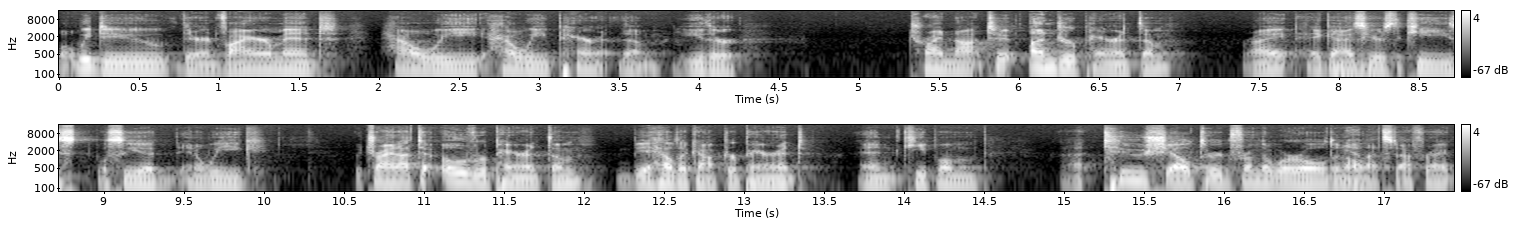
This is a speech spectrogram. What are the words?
what we do, their environment, how we how we parent them. Either try not to underparent them, right? Hey guys, here's the keys. We'll see you in a week. We try not to overparent them, be a helicopter parent, and keep them uh, too sheltered from the world and all that stuff, right?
